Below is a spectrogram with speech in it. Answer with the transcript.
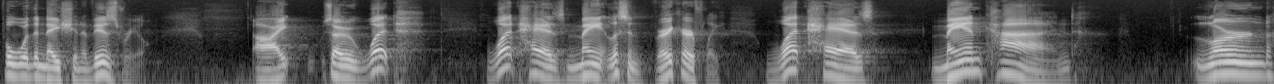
for the nation of Israel. All right, so what what has man, listen very carefully, what has mankind learned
